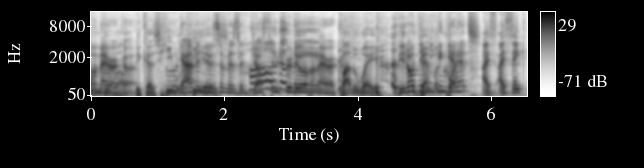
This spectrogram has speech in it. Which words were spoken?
well America. because he Gavin he is- Newsom is the Justin Totally. Trudeau of America. By the way, if you don't think he can get it, I, I think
